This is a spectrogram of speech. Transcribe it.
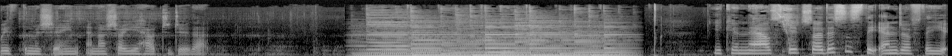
with the machine and I'll show you how to do that. You can now stitch, so this is the end of the,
